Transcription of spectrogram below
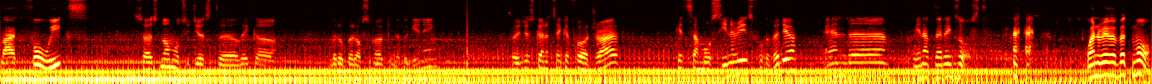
like four weeks. So it's normal to just uh, go a little bit of smoke in the beginning so we're just gonna take it for a drive get some more sceneries for the video and uh, clean up that exhaust one rev a bit more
